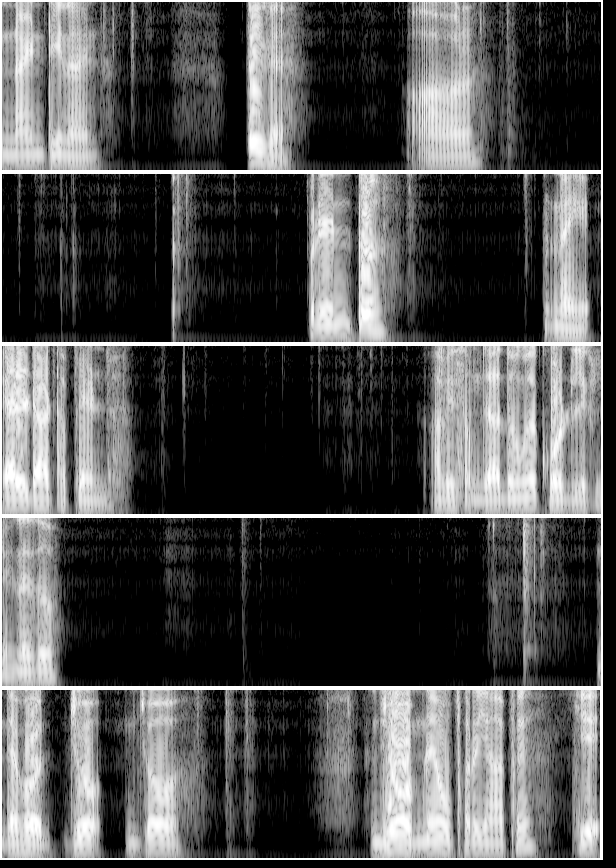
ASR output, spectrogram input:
नाइन्टी नाइन ठीक है? और प्रिंट नहीं एल डाट अपेंड अभी समझा दूँगा कोड लिख लेने दो। देखो, जो जो जो हमने ऊपर यहाँ पे ये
